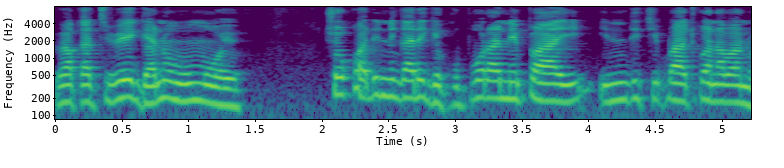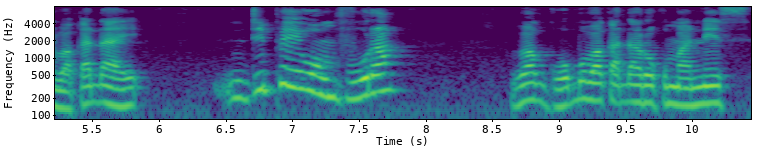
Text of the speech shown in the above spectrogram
Vakati vega nomumwoyo chokwadi ndingarege kupora nepai ini ndichibatwa navanhu vakadai. Ndipeiwo mvura vagobo vakadaro kumanesi.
